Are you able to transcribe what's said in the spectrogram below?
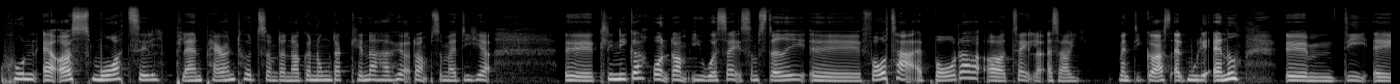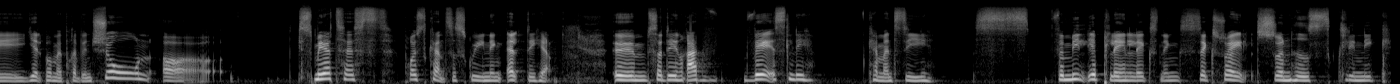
hun er også mor til Planned Parenthood, som der nok er nogen, der kender og har hørt om, som er de her øh, klinikker rundt om i USA, som stadig øh, foretager aborter og taler, altså men de gør også alt muligt andet. Øhm, de øh, hjælper med prævention og smertest, brystcancer-screening, alt det her. Øhm, så det er en ret væsentlig, kan man sige, familieplanlægning, seksuel sundhedsklinik,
